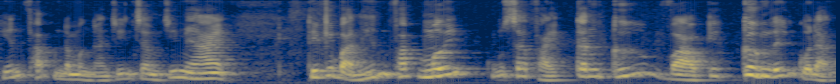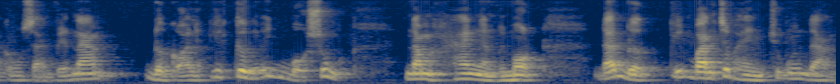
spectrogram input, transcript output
hiến pháp năm 1992 thì cái bản hiến pháp mới cũng sẽ phải căn cứ vào cái cương lĩnh của Đảng Cộng sản Việt Nam được gọi là cái cương lĩnh bổ sung năm 2011 đã được cái ban chấp hành Trung ương Đảng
